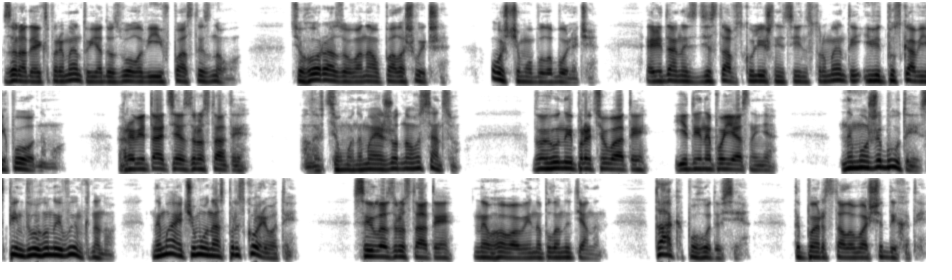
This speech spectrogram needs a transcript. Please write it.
Заради експерименту я дозволив їй впасти знову. Цього разу вона впала швидше. Ось чому було боляче. Ріданець дістав з кулішниці інструменти і відпускав їх по одному. Гравітація зростати. Але в цьому немає жодного сенсу. Двигуни працювати. Єдине пояснення. Не може бути. Спін двигуни вимкнено. Немає чому нас прискорювати. Сила зростати, не вгавав інопланетянин. Так, погодився. Тепер стало важче дихати.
